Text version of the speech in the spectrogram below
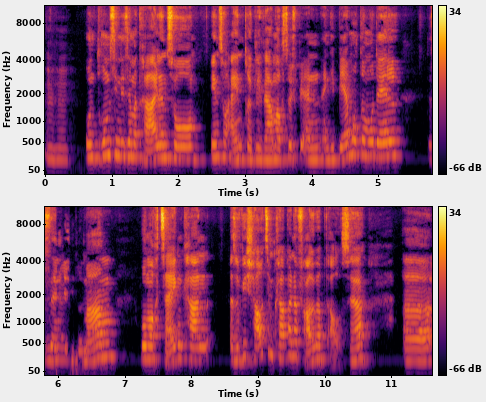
Mhm. Und darum sind diese Materialien so, eben so eindrücklich. Wir haben auch zum Beispiel ein, ein Gebärmuttermodell, das ist ein mhm. Little Mom, wo man auch zeigen kann, also wie schaut es im Körper einer Frau überhaupt aus? Ja? Äh,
